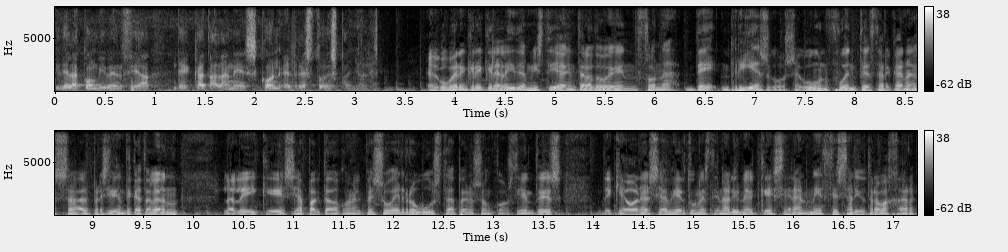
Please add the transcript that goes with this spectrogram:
y de la convivencia de catalanes con el resto de españoles. El gobierno cree que la ley de amnistía ha entrado en zona de riesgo. Según fuentes cercanas al presidente catalán, la ley que se ha pactado con el PSOE es robusta, pero son conscientes de que ahora se ha abierto un escenario en el que será necesario trabajar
